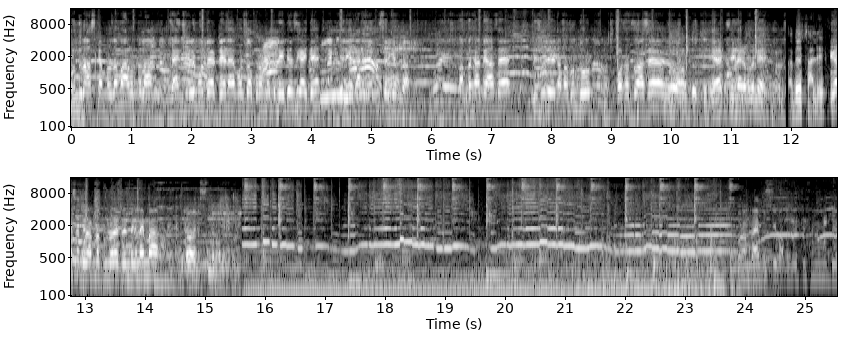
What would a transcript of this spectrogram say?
বন্ধুরা আজকে আমরা যাব আগরতলা। সায়েন্স সিটির মধ্যে ট্রেনে পড়তো আমরা একটু লেট হয়েছি গাইতে এদিকে গাড়ি বুঝতে আমরা আমরা সাথে আছে বিশ্বজিৎ আমার বন্ধু পছন্দ আছে এক সিগনা কাটা জানে আবে সালে। ঠিক আছে তোরা আমরা তোমরা ট্রেন থেকে নাইমা তোরা সুন্দর লাগে আমরা বুঝছি বাজার স্টেশনের মধ্যে।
